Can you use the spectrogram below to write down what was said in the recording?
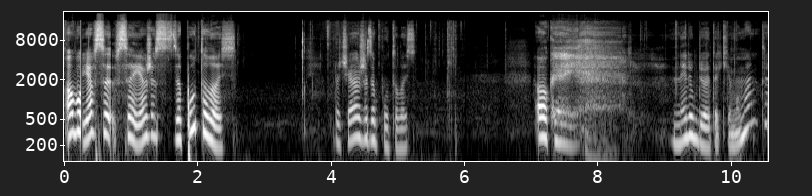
Або я все, все, я вже запуталась. Короче, я вже запуталась. Окей. Не люблю я такі моменти,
